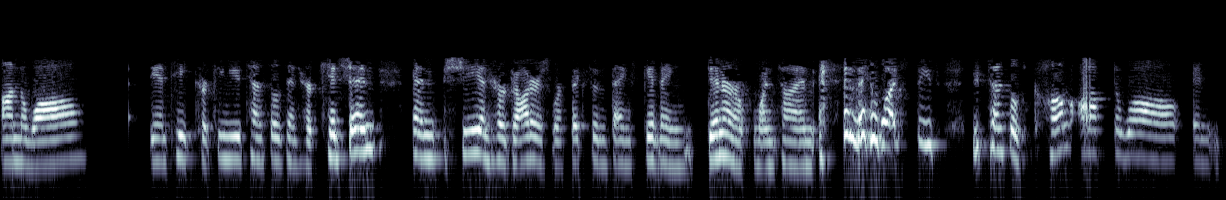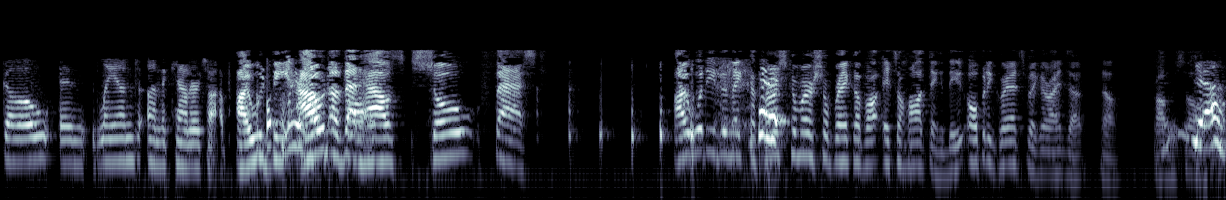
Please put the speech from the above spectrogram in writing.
on the wall, antique cooking utensils in her kitchen. And she and her daughters were fixing Thanksgiving dinner one time and they watched these utensils come off the wall and go and land on the countertop. I would be out of that house so fast. I wouldn't even make the first commercial break of It's a Haunting. The opening grants maker finds out. No, problem solved. Yeah.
